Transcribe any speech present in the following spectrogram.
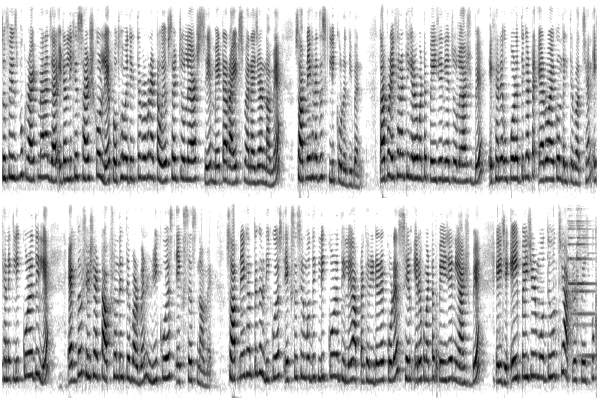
so Facebook right manager এটা লিখে সার্চ করলে প্রথমে দেখতে পারবেন একটা ওয়েবসাইট চলে আসছে মেটা রাইটস ম্যানেজার নামে। সো আপনি এখানে জাস্ট ক্লিক করে দিবেন। তারপর এখানে ঠিক এরকম একটা পেজে নিয়ে চলে আসবে। এখানে উপরের দিকে একটা অ্যারো আইকন দেখতে পাচ্ছেন। এখানে ক্লিক করে দিলে একদম শেষে একটা অপশন দেখতে পারবেন রিকোয়েস্ট এক্সেস নামে। সো আপনি এখান থেকে রিকোয়েস্ট এক্সেস এর মধ্যে ক্লিক করে দিলে আপনাকে রিডাইরেক্ট করে সেম এরকম একটা পেজে নিয়ে আসবে। এই যে, এই পেজের মধ্যে হচ্ছে আপনার ফেসবুক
